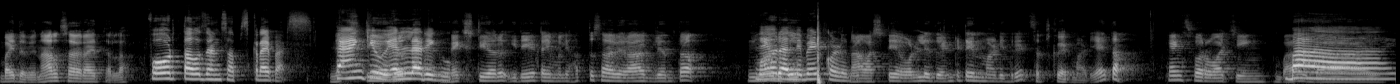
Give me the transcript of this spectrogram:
ಬೈ ಬೈದವೆ ನಾಲ್ಕು ಸಾವಿರ ಆಯ್ತಲ್ಲ? Four thousand subscribers thank you ಎಲ್ಲರಿಗೂ. ನೆಕ್ಸ್ಟ್ ಇಯರ್ ಇದೇ ಟೈಮಲ್ಲಿ ಹತ್ತು ಸಾವಿರ ಆಗಲಿ ಅಂತ ದೇವರಲ್ಲಿ ಬೇಡ್ಕೊಳ್ಳೋದು. ನಾವು ಅಷ್ಟೇ ಒಳ್ಳೇದು ಎಂಟರ್ಟೈನ್ ಮಾಡಿದ್ರೆ ಸಬ್ಸ್ಕ್ರೈಬ್ ಮಾಡಿ ಆಯ್ತಾ? ಥ್ಯಾಂಕ್ಸ್ ಫಾರ್ ವಾಚಿಂಗ್ ಬಾಯ್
